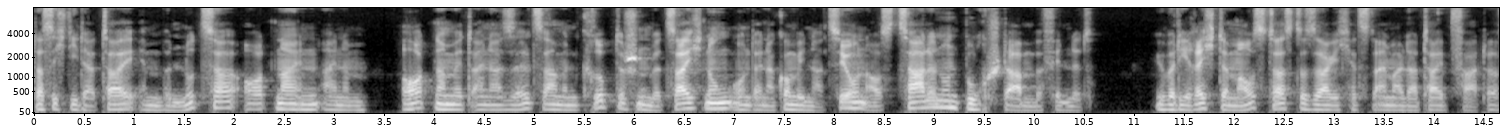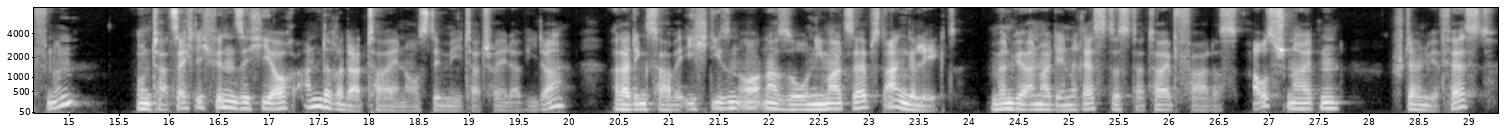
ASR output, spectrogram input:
dass sich die Datei im Benutzerordner in einem Ordner mit einer seltsamen kryptischen Bezeichnung und einer Kombination aus Zahlen und Buchstaben befindet. Über die rechte Maustaste sage ich jetzt einmal Dateipfad öffnen und tatsächlich finden sich hier auch andere Dateien aus dem MetaTrader wieder. Allerdings habe ich diesen Ordner so niemals selbst angelegt. Wenn wir einmal den Rest des Dateipfades ausschneiden, stellen wir fest,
